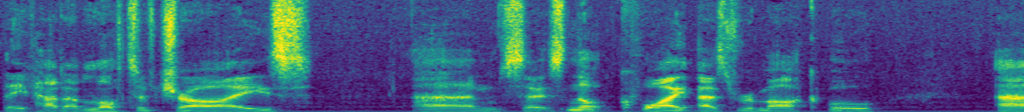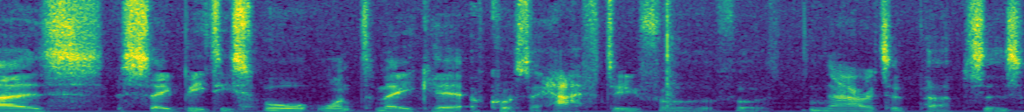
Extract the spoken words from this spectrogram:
they've had a lot of tries, um, so it's not quite as remarkable as say BT Sport want to make it. Of course, they have to for for narrative purposes.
